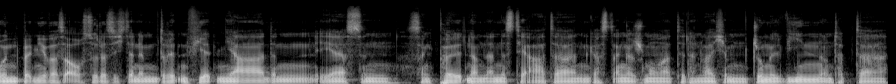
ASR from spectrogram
Und bei mir war es auch so, dass ich dann im dritten, vierten Jahr dann erst in St. Pölten am Landestheater ein Gastengagement hatte. Dann war ich im Dschungel Wien und habe da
